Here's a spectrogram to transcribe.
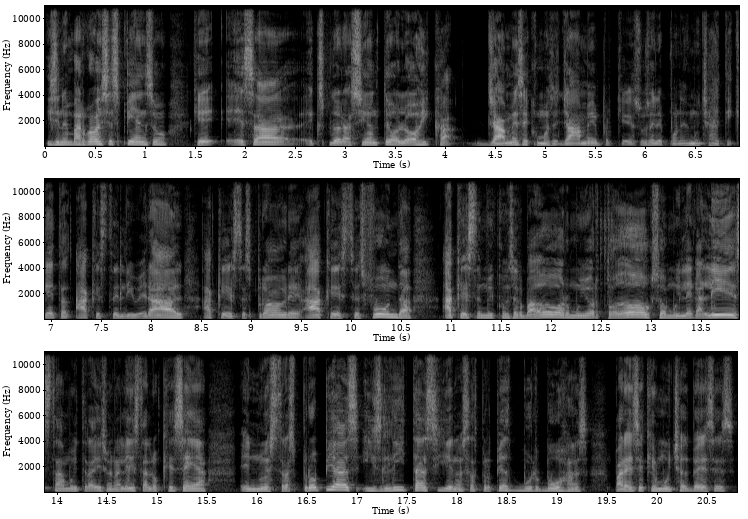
y sin embargo a veces pienso que esa exploración teológica llámese como se llame, porque eso se le ponen muchas etiquetas. Ah, que este es liberal, ah, que este es progre, ah, que este es funda, ah, que este es muy conservador, muy ortodoxo, muy legalista, muy tradicionalista, lo que sea. En nuestras propias islitas y en nuestras propias burbujas, parece que muchas veces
